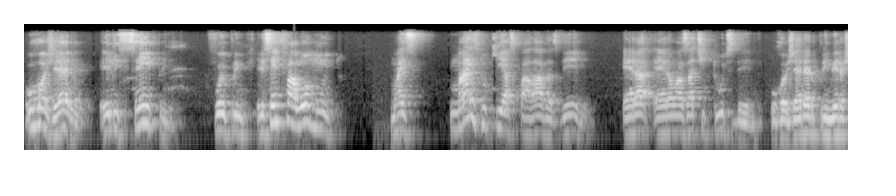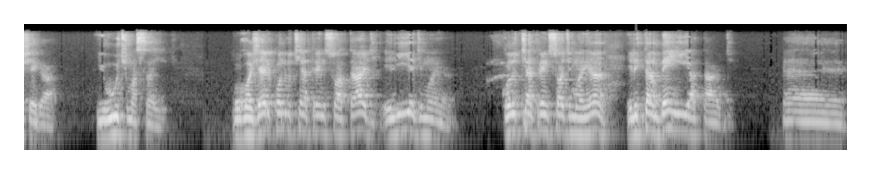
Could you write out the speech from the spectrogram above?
O Rogério, ele sempre foi o primeiro, ele sempre falou muito, mas mais do que as palavras dele, era, eram as atitudes dele. O Rogério era o primeiro a chegar e o último a sair. O Rogério, quando tinha treino só à tarde, ele ia de manhã. Quando tinha treino só de manhã, ele também ia à tarde. É,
